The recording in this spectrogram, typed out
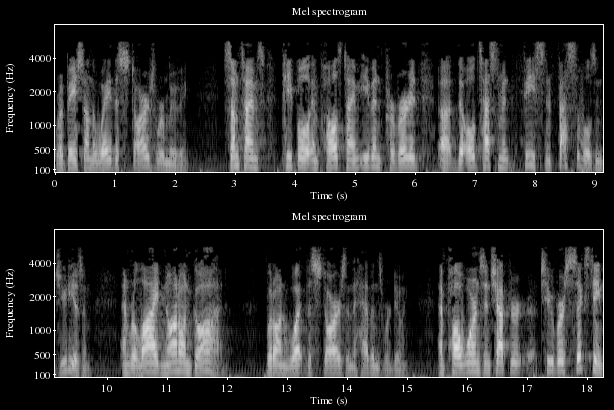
or based on the way the stars were moving. Sometimes people in Paul's time even perverted uh, the Old Testament feasts and festivals in Judaism and relied not on God, but on what the stars in the heavens were doing. And Paul warns in chapter 2, verse 16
